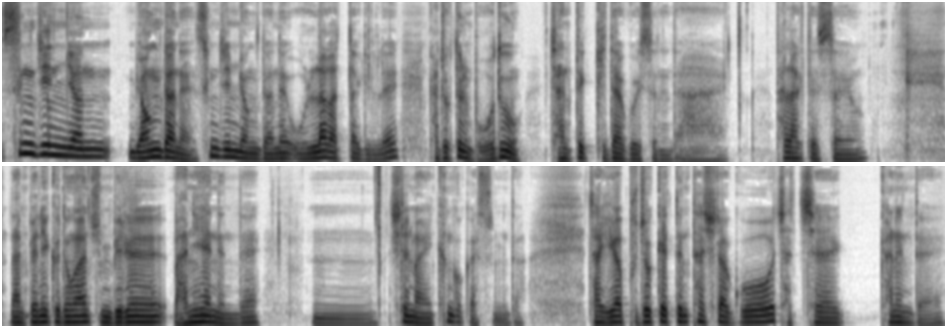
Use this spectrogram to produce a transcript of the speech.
승진년 명단에, 승진 명단에 올라갔다길래 가족들 모두 잔뜩 기다고 있었는데, 아, 탈락됐어요. 남편이 그동안 준비를 많이 했는데, 음, 실망이 큰 것 같습니다. 자기가 부족했던 탓이라고 자책하는데,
